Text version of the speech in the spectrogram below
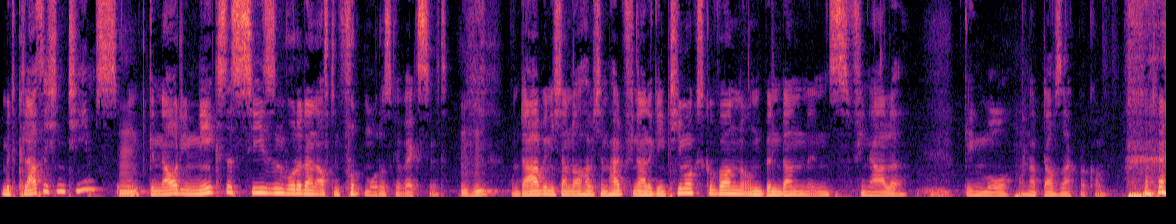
mit klassischen Teams mhm. und genau die nächste Season wurde dann auf den Foot-Modus gewechselt. Mhm. Und da bin ich dann noch, habe ich im Halbfinale gegen Timox gewonnen und bin dann ins Finale gegen Mo und habe da auf Sack bekommen.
